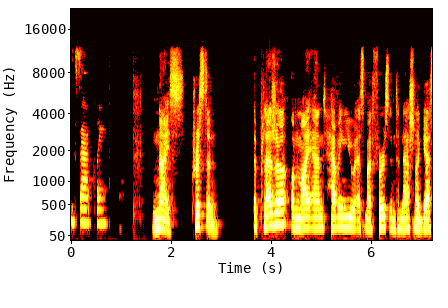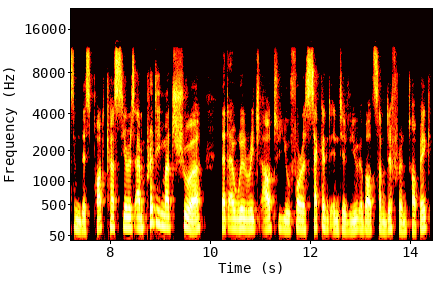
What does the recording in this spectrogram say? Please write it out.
Exactly. Nice. Kristen, a pleasure on my end having you as my first international guest in this podcast series. I'm pretty much sure that I will reach out to you for a second interview about some different topic,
